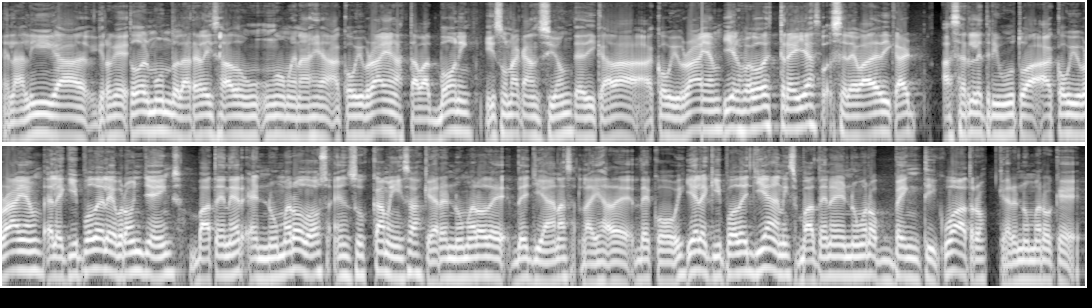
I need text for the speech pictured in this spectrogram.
en la liga. Creo que todo el mundo le ha realizado un, homenaje a Kobe Bryant. Hasta Bad Bunny hizo una canción dedicada a Kobe Bryant. Y el juego de estrellas se le va a dedicar hacerle tributo a, Kobe Bryant. El equipo de LeBron James va a tener el número 2 en sus camisas, que era el número de, de Giannis, la hija de, Kobe. Y el equipo de Giannis va a tener el número 24, que era el número que,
